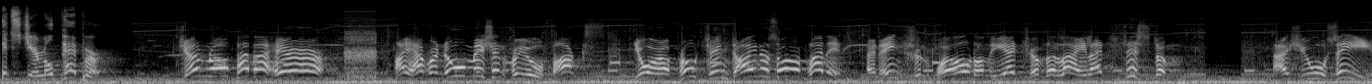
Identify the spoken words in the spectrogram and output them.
it's General Pepper. General Pepper here. I have a new mission for you, Fox. You are approaching Dinosaur Planet, an ancient world on the edge of the Lylat system. As you will see,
